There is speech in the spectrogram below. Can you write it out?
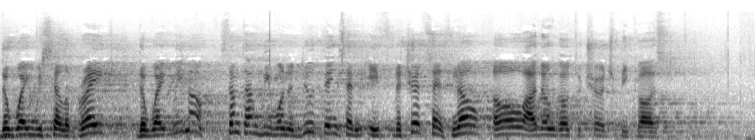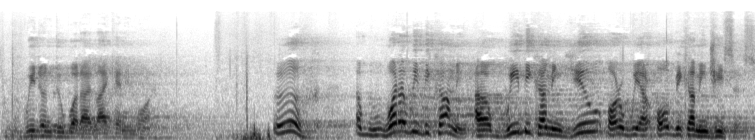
The way we celebrate, the way we know. Sometimes we want to do things, and if the church says no, oh, I don't go to church because we don't do what I like anymore. Ugh. Uh, what are we becoming? Are we becoming you, or we are all becoming Jesus?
